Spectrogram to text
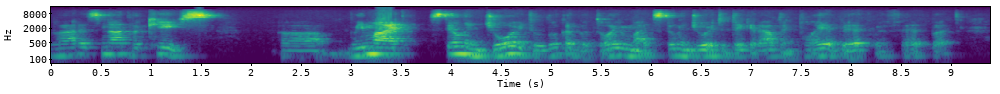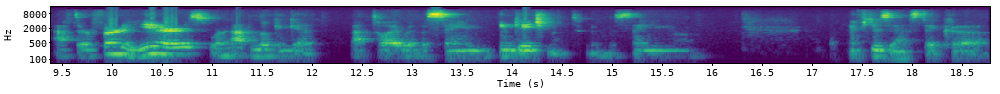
that is not the case. Uh, we might still enjoy to look at the toy. We might still enjoy to take it out and play a bit with it. But after 30 years, we're not looking at that toy with the same engagement, with the same uh, enthusiastic uh,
